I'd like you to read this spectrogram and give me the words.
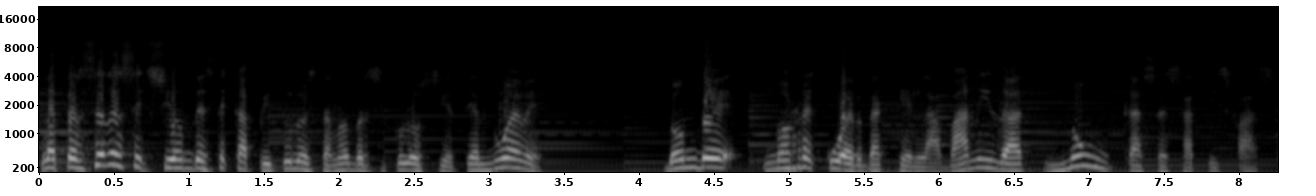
La tercera sección de este capítulo está en los versículos 7 al 9, donde nos recuerda que la vanidad nunca se satisface.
